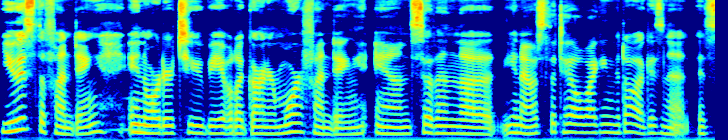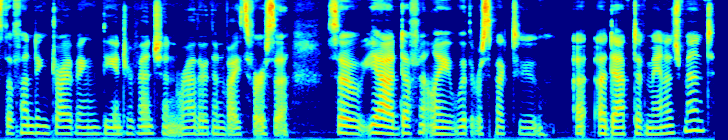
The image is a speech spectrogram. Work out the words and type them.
use the funding in order to be able to garner more funding. And so then the you know it's the tail wagging the dog isn't it? It's the funding driving the intervention rather than vice versa. So yeah definitely with respect to uh, adaptive management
